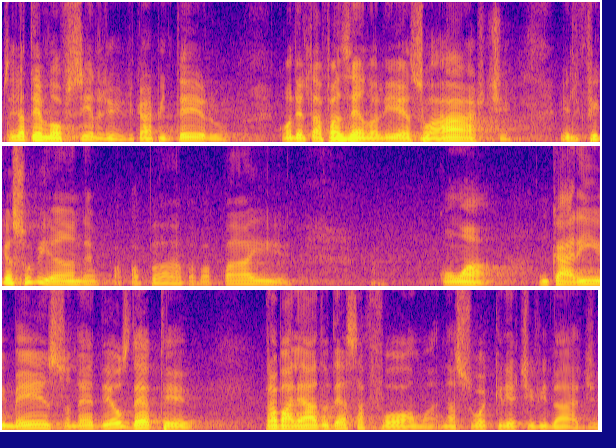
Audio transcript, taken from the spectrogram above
Você já teve uma oficina de, de carpinteiro? Quando ele está fazendo ali a sua arte, ele fica assoviando, né? Papapá, papapá, e com uma um carinho imenso, né? Deus deve ter trabalhado dessa forma na sua criatividade.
